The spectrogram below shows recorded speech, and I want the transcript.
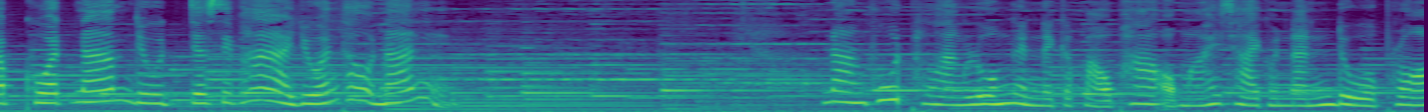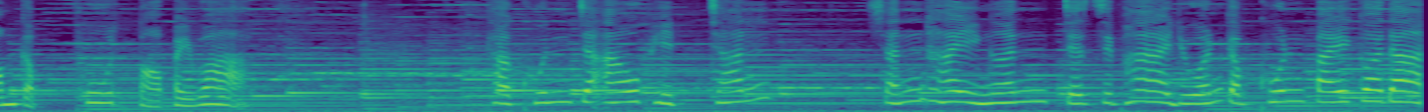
กับขวดน้ำอยู่ 75 หยวนเท่านั้น นางพูดพลางล้วงเงินในกระเป๋าผ้าออกมาให้ชายคนนั้นดูพร้อมกับพูดต่อไปว่า ถ้าคุณจะเอาผิดฉัน ฉันให้เงิน 75 หยวนกับคุณไปก็ได้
